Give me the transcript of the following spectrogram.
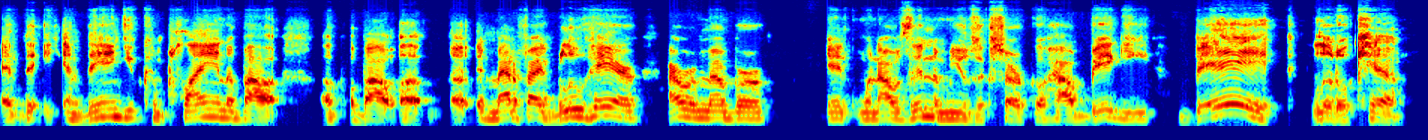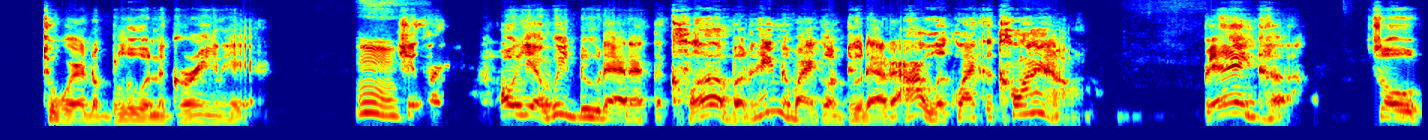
and th- and then you complain about about uh, uh, matter of fact, blue hair. I remember in, when I was in the music circle how Biggie begged Little Kim to wear the blue and the green hair. Mm. She's like, "Oh yeah, we do that at the club, but ain't nobody gonna do that. I look like a clown." Begged her. So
